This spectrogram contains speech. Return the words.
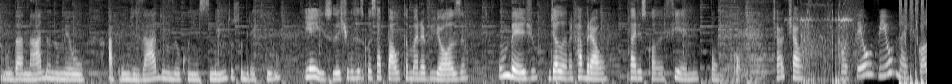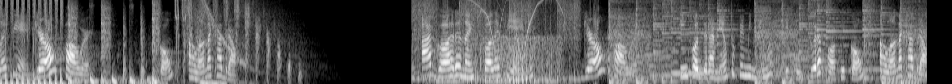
mudar nada no meu aprendizado, no meu conhecimento sobre aquilo. E é isso, deixo vocês com essa pauta maravilhosa. Um beijo de Alana Cabral para escolafm.com. Tchau, tchau. Você ouviu na Escola FM Girl Power com Alana Cabral. Agora na Escola FM, Girl Power. Empoderamento feminino e cultura pop com Alana Cabral.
